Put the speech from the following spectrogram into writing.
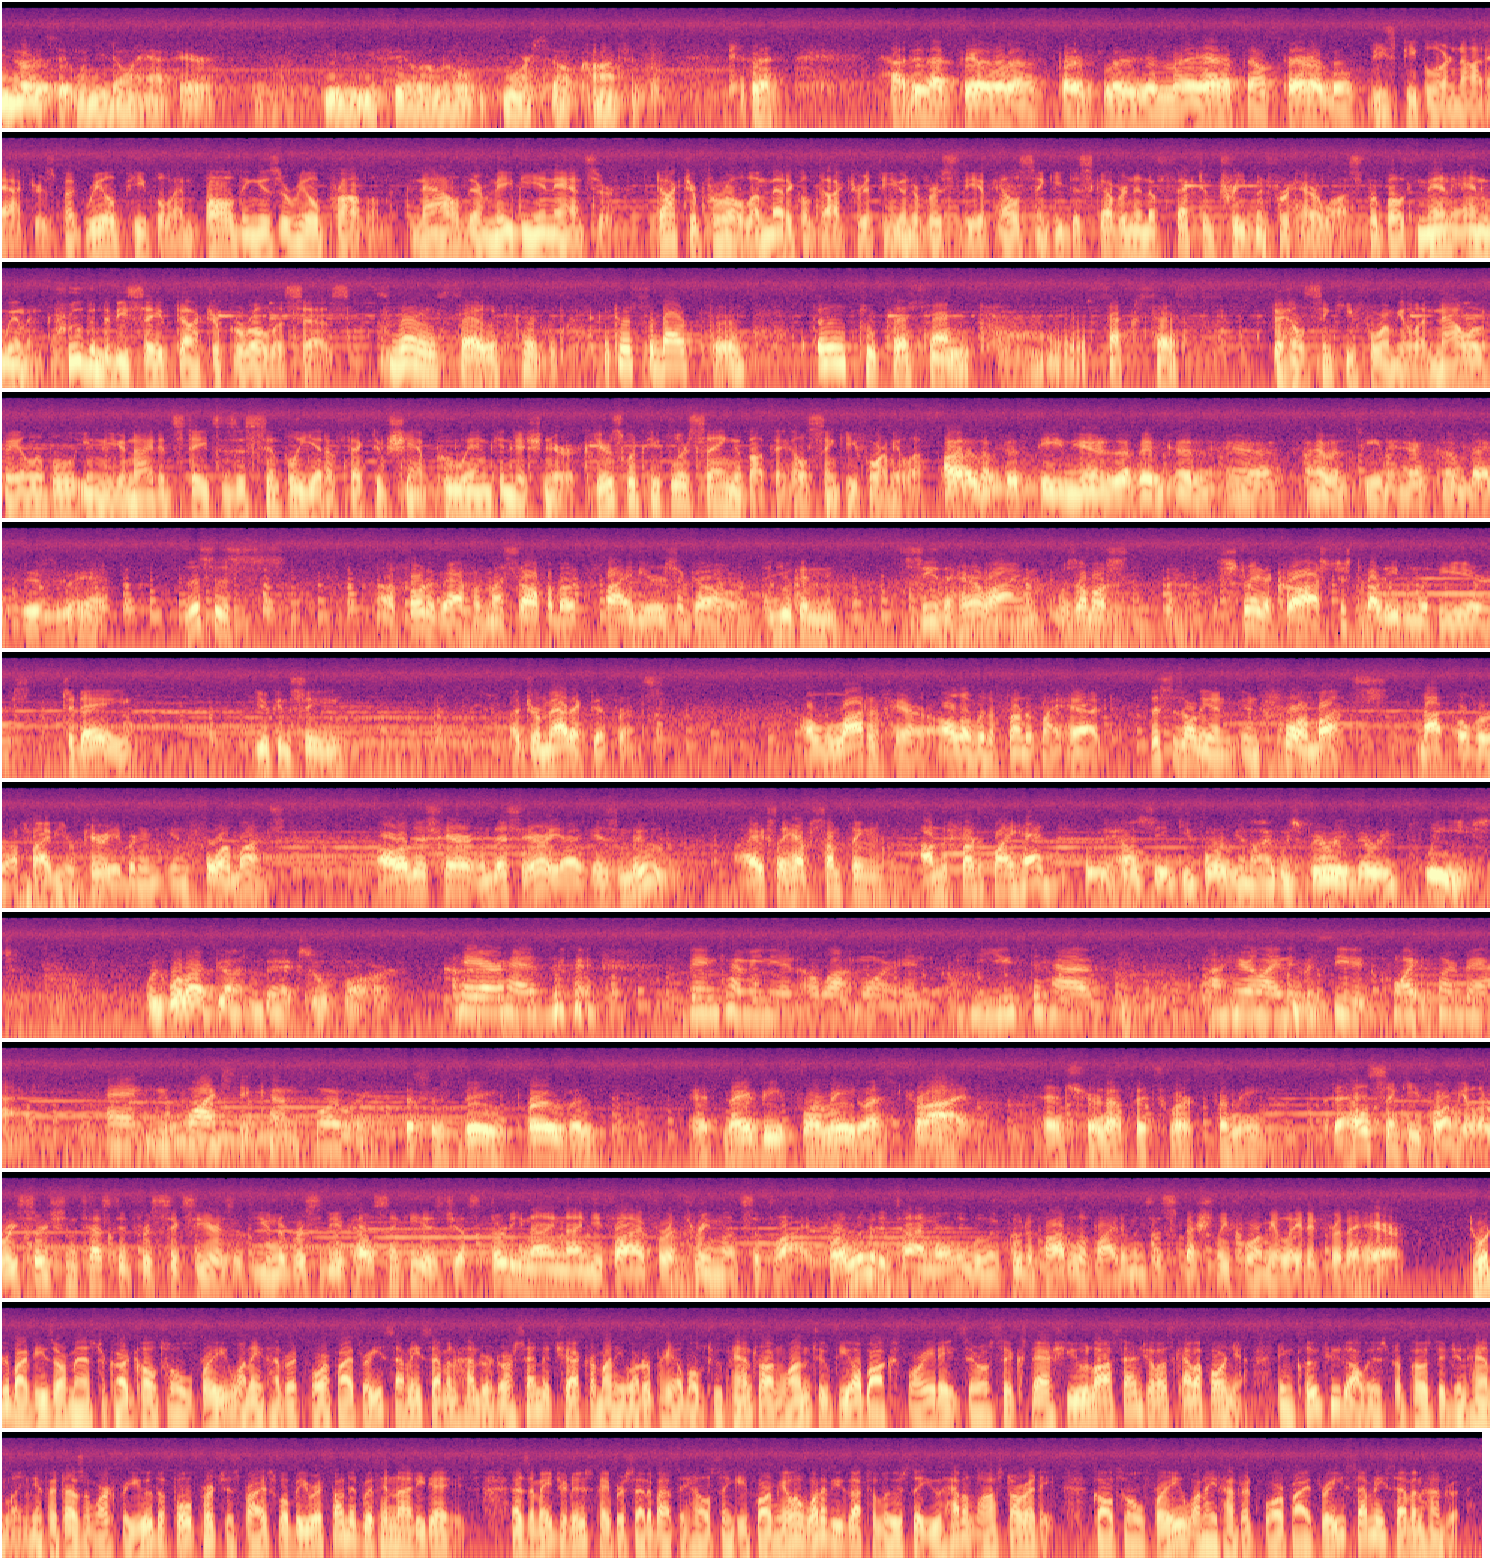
You notice it when you don't have hair. You, you feel a little more self-conscious. How did I feel when I was first losing my hair? I felt terrible. These people are not actors, but real people, and balding is a real problem. Now there may be an answer. Dr. Purola, medical doctor at the University of Helsinki, discovered an effective treatment for hair loss for both men and women. Proven to be safe, Dr. Purola says. It's very safe. It was about 80% uh, success. The Helsinki formula, now available in the United States, is a simple yet effective shampoo and conditioner. Here's what people are saying about the Helsinki formula. Out of the 15 years I've been cutting hair, I haven't seen hair come back this way. This is a photograph of myself about five years ago, and you can see the hairline was almost straight across, just about even with the ears. Today, you can see a dramatic difference. A lot of hair all over the front of my head. This is only in, in four months, not over a five-year period, but in, in four months. All of this hair in this area is new. I actually have something on the front of my head. The Helsinki formula, I was very, very pleased with what I've gotten back so far. Hair has been coming in a lot more, and he used to have a hairline that receded quite far back, and we've watched it come forward. This is being proven. It may be for me. Let's try it. And sure enough, it's worked for me. The Helsinki formula, researched and tested for six years at the University of Helsinki, is just $39.95 for a three-month supply. For a limited time only, we'll include a bottle of vitamins especially formulated for the hair. To order by Visa or MasterCard, call toll-free 1-800-453-7700 or send a check or money order payable to Pantron 1 to P.O. Box 48806-U, Los Angeles, California. Include $2 for postage and handling. If it doesn't work for you, the full purchase price will be refunded within 90 days. As a major newspaper said about the Helsinki formula, what have you got to lose that you haven't lost already? Call toll-free 1-800-453-7700.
